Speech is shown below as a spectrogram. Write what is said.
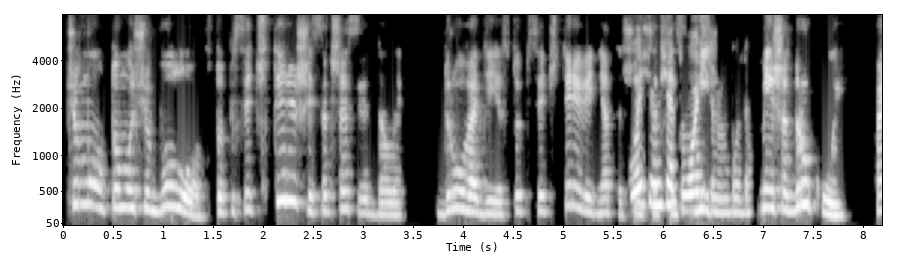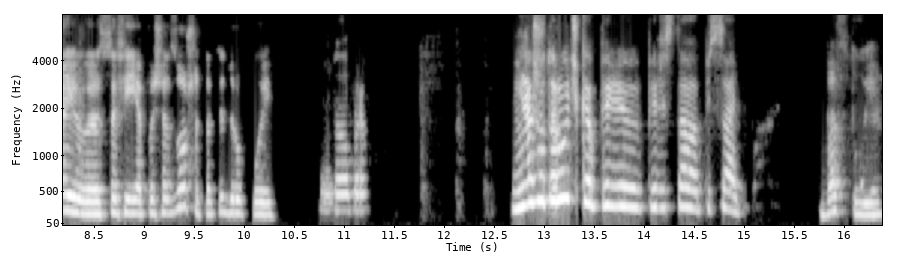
Чому? Тому що було 154, 66 віддали. Друга дія 154 відняти 66. Міш, 88 буде. Міша, друкуй. Хай е, Софія пише зошит, а ти друкуй. Добре. У меня что-то ручка пере- перестала писать. Бастує.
